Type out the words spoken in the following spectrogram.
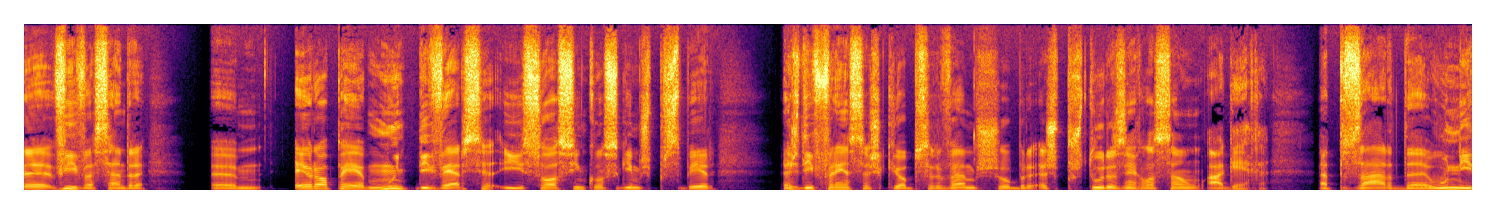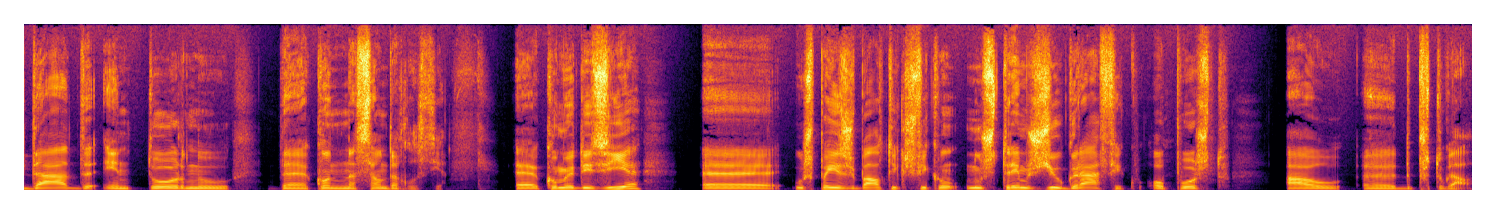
Uh, viva, Sandra! Um, a Europa é muito diversa e só assim conseguimos perceber as diferenças que observamos sobre as posturas em relação à guerra, apesar da unidade em torno da condenação da Rússia. Uh, como eu dizia, uh, os países bálticos ficam no extremo geográfico oposto ao de Portugal.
